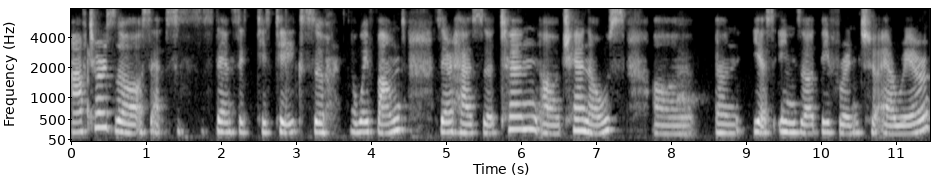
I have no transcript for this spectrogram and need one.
after the statistics, uh, we found there has uh, 10 uh, channels and yes, in the different area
